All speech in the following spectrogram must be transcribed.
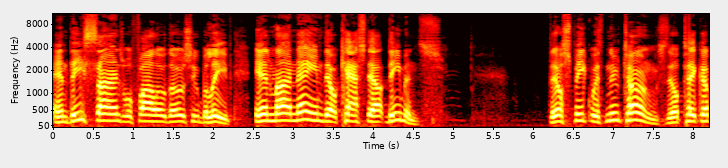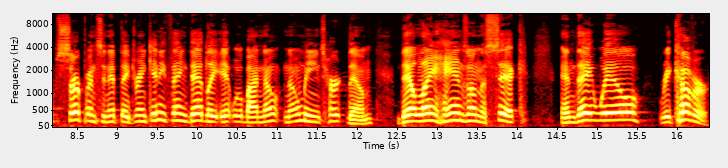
And these signs will follow those who believe. In my name they'll cast out demons. They'll speak with new tongues. They'll take up serpents, and if they drink anything deadly, it will by no, no means hurt them. They'll lay hands on the sick, and they will recover.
